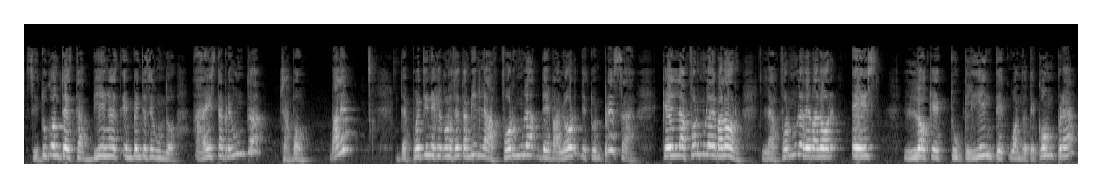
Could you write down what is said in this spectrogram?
Si tú contestas bien en 20 segundos a esta pregunta, chapó, ¿vale? Después tienes que conocer también la fórmula de valor de tu empresa. ¿Qué es la fórmula de valor? La fórmula de valor es lo que tu cliente cuando te compra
